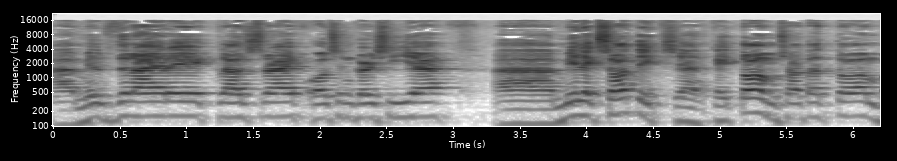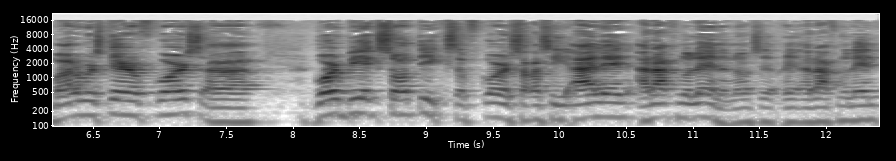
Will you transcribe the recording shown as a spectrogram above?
uh, Milf Donaire, Cloud Stripe, Olsen Garcia, uh, Mil Exotics, yan. Kay Tom, shout out Tom, Barber Stare, of course, uh, Gorby Exotics, of course, saka si Allen Arachnolen, ano, kay Arachnolen,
